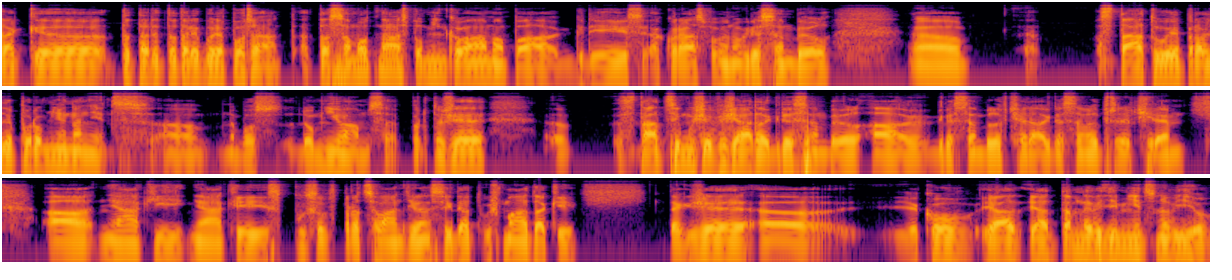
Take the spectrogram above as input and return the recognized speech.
Tak to tady, to tady bude pořád. A ta samotná vzpomínková mapa, kdy si akorát vzpomenu, kde jsem byl, státu je pravděpodobně na nic, nebo domnívám se, protože stát si může vyžádat, kde jsem byl a kde jsem byl včera, kde jsem byl předevčírem a nějaký, nějaký způsob zpracování těch dat už má taky. Takže jako já, já tam nevidím nic nového.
